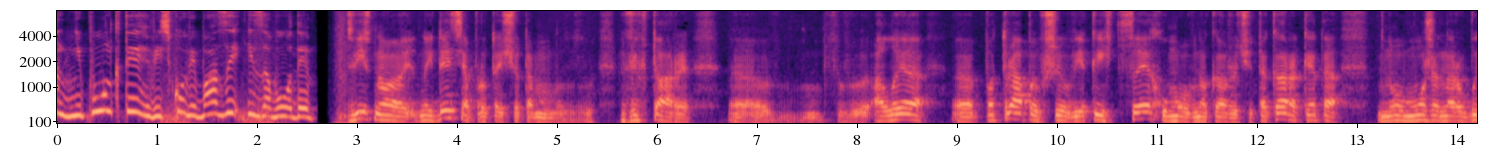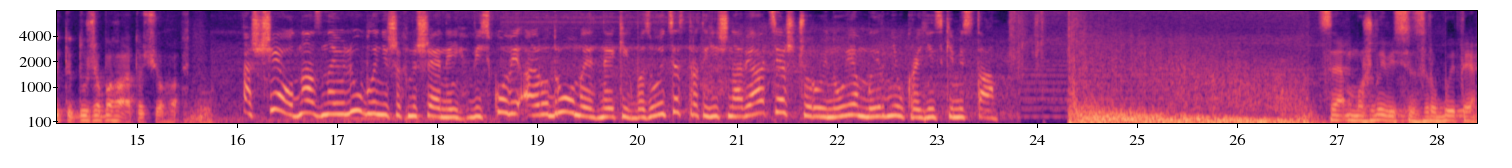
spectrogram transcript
Командні пункти, військові бази і заводи. Звісно, не йдеться про те, що там гектари, е, але е, потрапивши в якийсь цех, умовно кажучи, така ракета ну, може наробити дуже багато чого. А ще одна з найулюбленіших мішеней військові аеродроми, на яких базується стратегічна авіація, що руйнує мирні українські міста. Це можливість зробити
